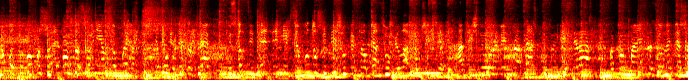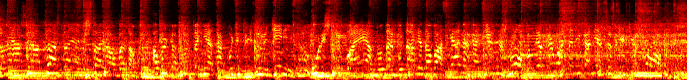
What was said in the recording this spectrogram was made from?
А после выпущу альбом с названием The Best Где будет этот трэп из 25 ремиксов Вот уже вижу, как толпятся у Белака в Отличный уровень продаж, буду поэт, ну да куда мне до вас? Я меркантильный жлоб, у меня плевать на некоммерческих кишок.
